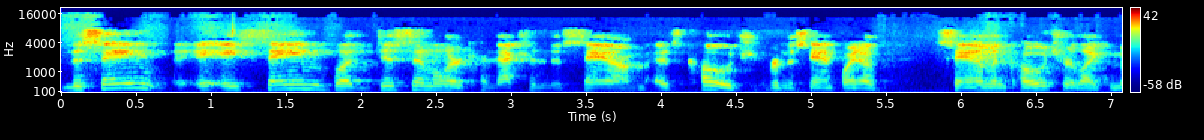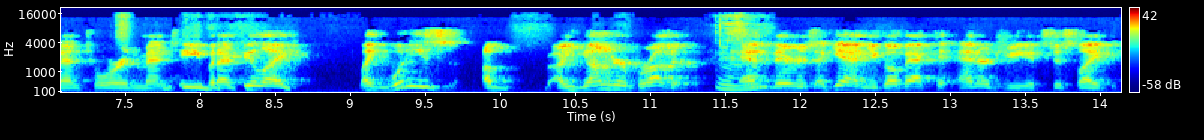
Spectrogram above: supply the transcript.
the same a, a same but dissimilar connection to Sam as coach from the standpoint of Sam and coach are like mentor and mentee. But I feel like like Woody's a, a younger brother, and there's again you go back to energy. It's just like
